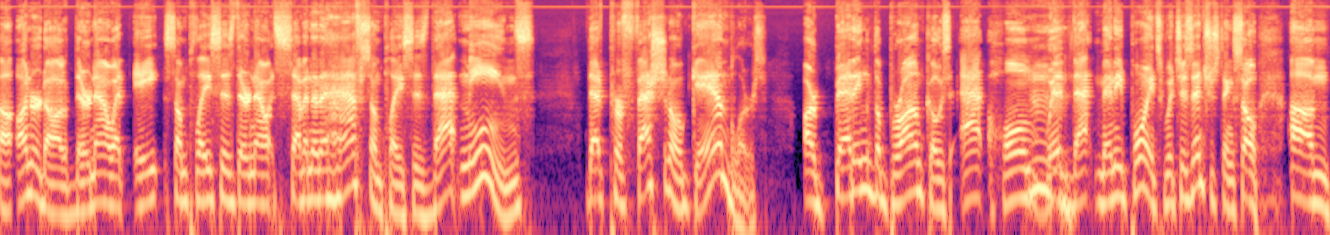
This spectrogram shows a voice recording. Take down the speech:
uh, underdog. They're now at eight some places. They're now at seven and a half some places. That means that professional gamblers are betting the Broncos at home mm. with that many points, which is interesting. So, um,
